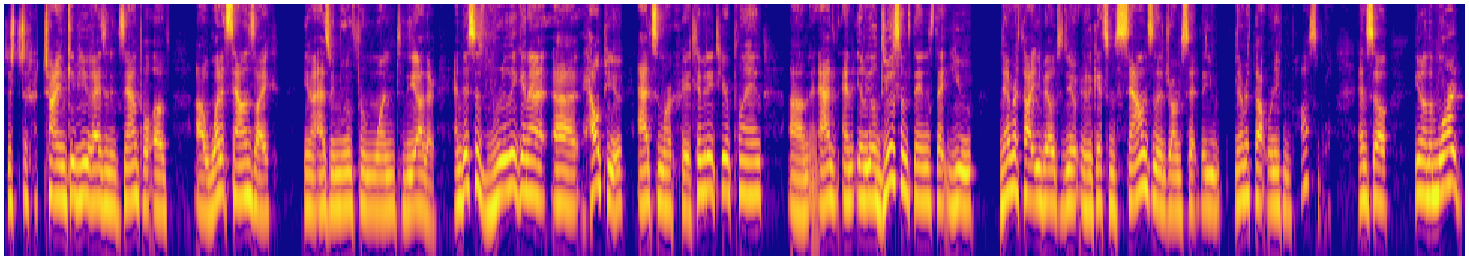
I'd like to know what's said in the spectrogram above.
just to try and give you guys an example of uh, what it sounds like you know, as we move from one to the other. And this is really gonna uh, help you add some more creativity to your playing um, and, add, and you'll do some things that you never thought you'd be able to do or get some sounds in the drum set that you never thought were even possible. And so, you know, the more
